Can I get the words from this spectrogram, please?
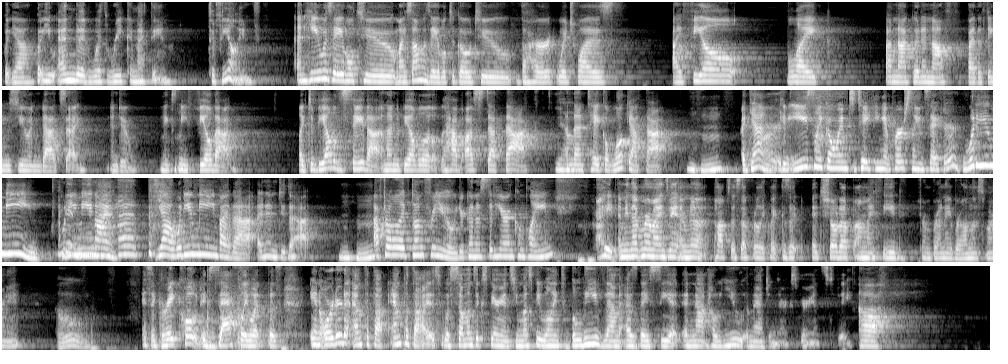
But Yeah. but you ended with reconnecting to feelings. And he was able to, my son was able to go to the hurt, which was, I feel like I'm not good enough by the things you and dad say and do. Makes me mm-hmm. feel bad. Like to be able to say that and then to be able to have us step back Yeah. and then take a look at that hmm again Hard. can easily go into taking it personally and say, Sure. what do you mean? I What do you mean mean I yeah, what do you mean by that? I didn't do that. hmm After all I've done for you, you're going to sit here and complain? Right. I mean, that reminds me. I'm gonna pop this up really quick because it it showed up on my feed from Brene Brown this morning. Oh, It's a great quote. Exactly what this. In order to empathize, empathize with someone's experience, you must be willing to believe them as they see it, and not how you imagine their experience to be. oh,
